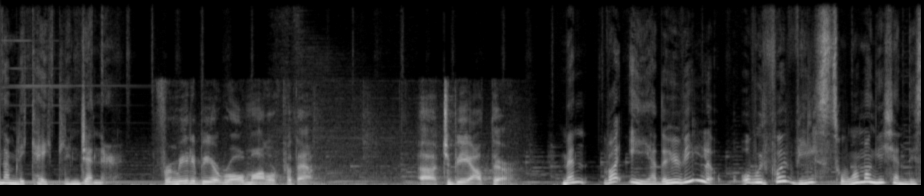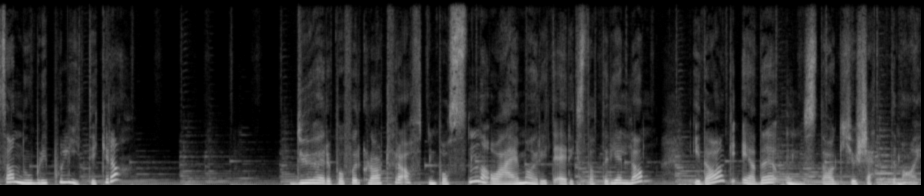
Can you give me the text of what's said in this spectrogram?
nemlig Caitlyn Jenner. For me to be a role model for them, uh, to be out there. Men hva er det hun vil, og hvorfor vil så mange kjendiser nå bli politikere? Du hører på Forklart fra Aftenposten, og jeg er Marit Eriksdatter Gjelland. I dag er det onsdag 26. mai.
